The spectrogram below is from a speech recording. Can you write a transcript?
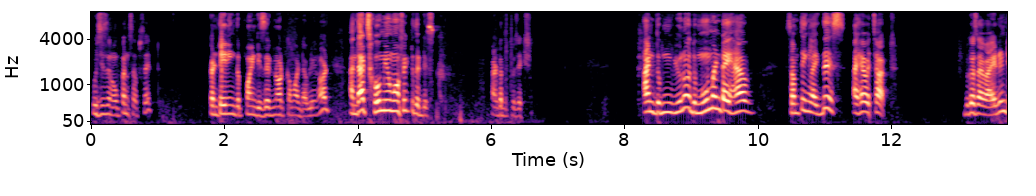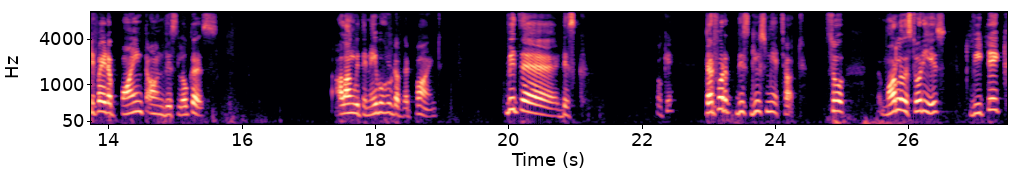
which is an open subset containing the point z naught comma w naught and that is homeomorphic to the disk under the projection. And the you know the moment I have something like this I have a chart. Because I have identified a point on this locus along with the neighborhood of that point with a disk okay? Therefore this gives me a chart. So moral of the story is we take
